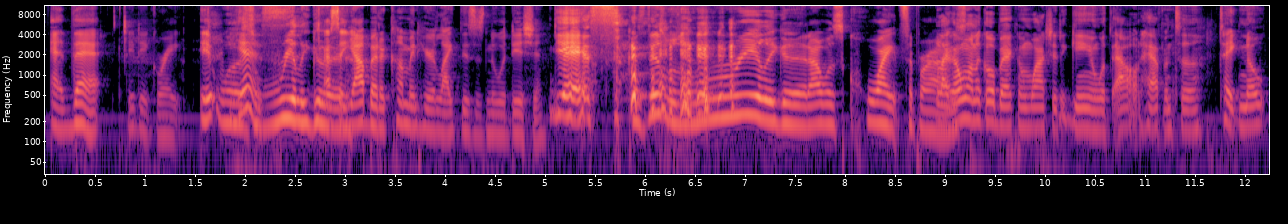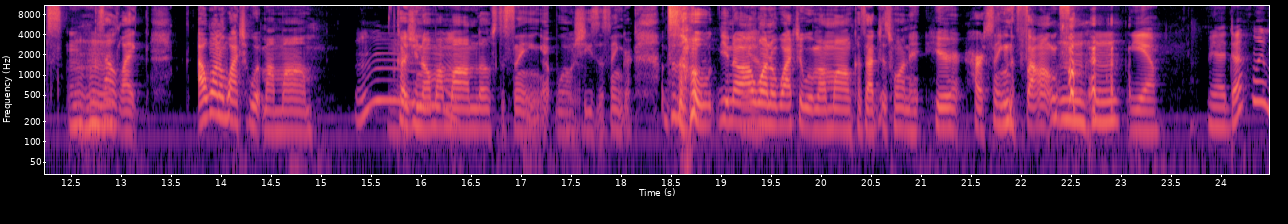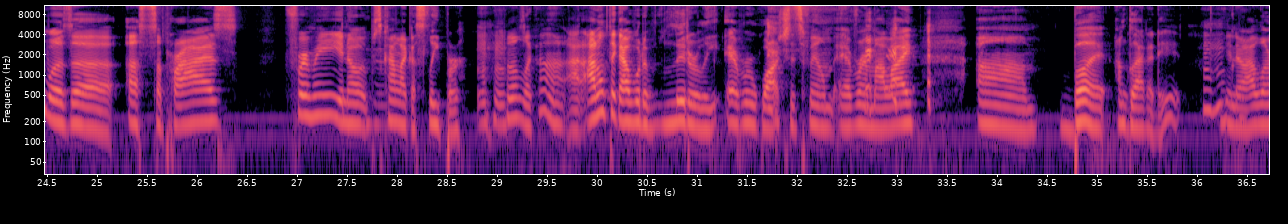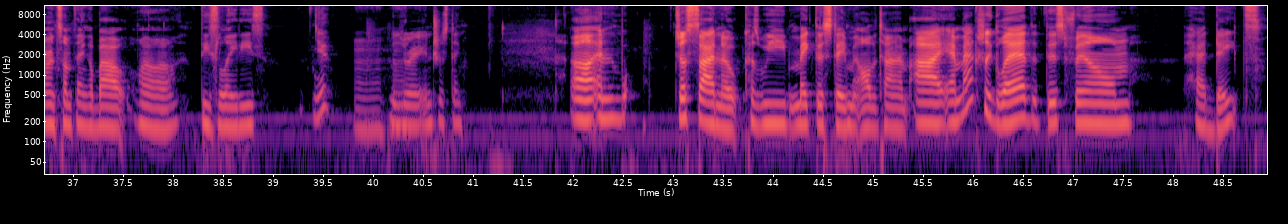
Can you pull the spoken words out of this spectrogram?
at that. They did great. It was Yes. really good. I said, y'all better come in here like this is new edition. Yes. Because this was really good. I was quite surprised. like I want to go back and watch it again without having to take notes. Because Mm-hmm. I was like, I want to watch it with my mom. Mm. Because you know my mom loves to sing. Well, she's a singer, so you know I want to watch it with my mom because I just want to hear her sing the songs. Mhm. Yeah. Yeah, it definitely was a a surprise for me. You know, it was kind of like a sleeper. Mm-hmm. So I was like, huh. I, I don't think I would have literally ever watched this film ever in my life. Um, but I'm glad I did. Mm-hmm. You know, I learned something about uh, these ladies. Yeah. It was very interesting. Uh, and w- just side note, because we make this statement all the time, I am actually glad that this film had dates.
